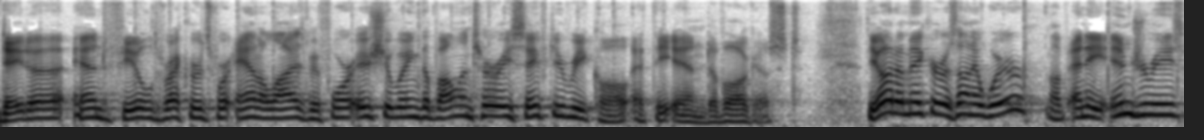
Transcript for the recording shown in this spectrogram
Data and field records were analyzed before issuing the voluntary safety recall at the end of August. The automaker is unaware of any injuries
